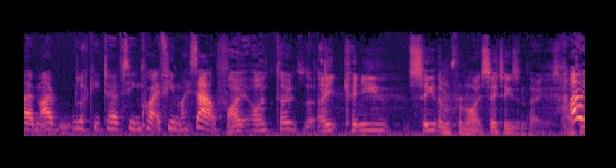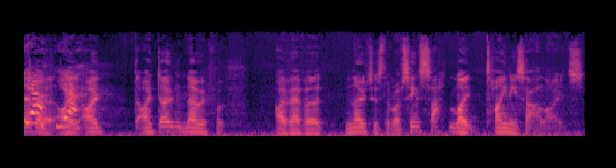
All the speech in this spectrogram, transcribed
Um, I'm lucky to have seen quite a few myself. I, I don't. I, can you see them from like cities and things? Oh, yeah, yeah. I, I, I don't know if I've ever noticed them. I've seen sat- like tiny satellites.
